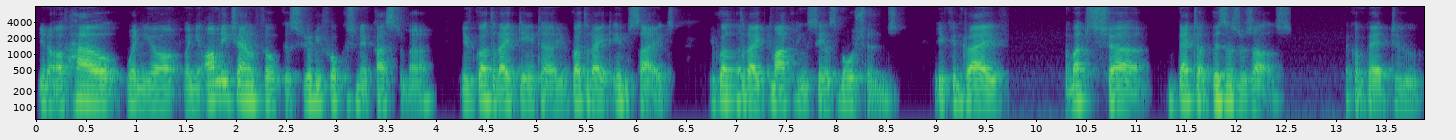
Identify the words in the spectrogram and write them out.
you know, of how when you're when you're omni-channel focused, really focus on your customer, you've got the right data, you've got the right insights, you've got the right marketing sales motions, you can drive much uh, better business results compared to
